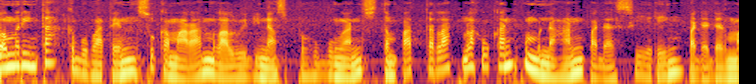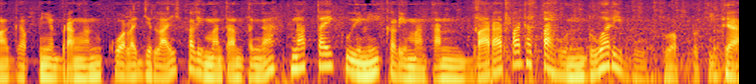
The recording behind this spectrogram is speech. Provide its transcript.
Pemerintah Kabupaten Sukamara melalui Dinas Perhubungan setempat telah melakukan pembenahan pada siring pada dermaga penyeberangan Kuala Jelai, Kalimantan Tengah, Natai Kuini, Kalimantan Barat pada tahun 2023.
